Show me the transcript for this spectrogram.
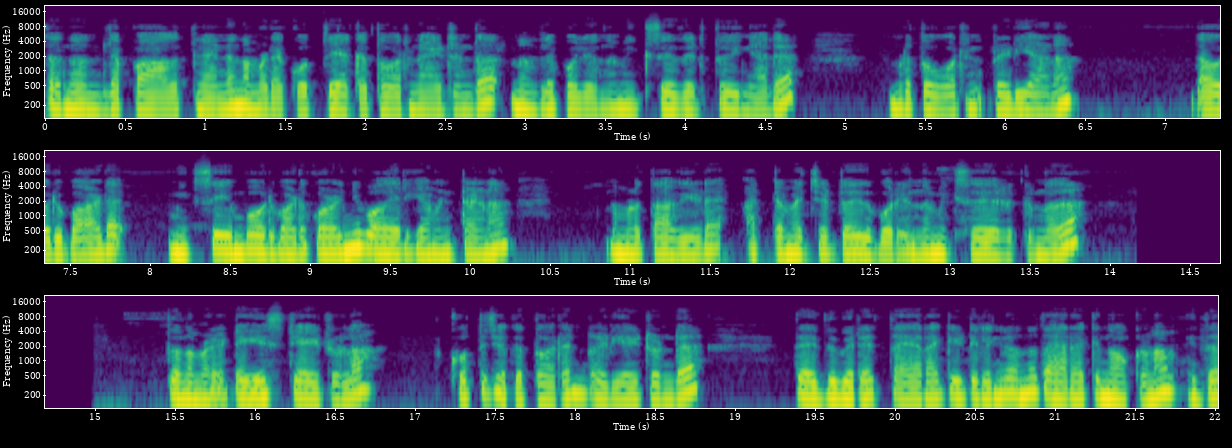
നല്ല പാകത്തിന് തന്നെ നമ്മുടെ കൊത്തിയൊക്കെ തോരനായിട്ടുണ്ട്. നല്ലപോലെ ഒന്ന് മിക്സ് ചെയ്തെടുത്ത് കഴിഞ്ഞാൽ നമ്മുടെ തോരൻ റെഡിയാണ് ഇതാ ഒരുപാട് മിക്സ് ചെയ്യുമ്പോൾ ഒരുപാട് കുഴഞ്ഞു പോകാതിരിക്കാൻ വേണ്ടിയിട്ടാണ് നമ്മൾ തവിയുടെ അറ്റം വെച്ചിട്ട് ഇതുപോലെ ഒന്ന് മിക്സ് ചെയ്തെടുക്കുന്നത്. ഇത് നമ്മുടെ ടേസ്റ്റി ആയിട്ടുള്ള കൊത്തുചക്കത്തോരൻ റെഡി ആയിട്ടുണ്ട്. ഇത് ഇതുവരെ തയ്യാറാക്കിയിട്ടില്ലെങ്കിൽ ഒന്ന് തയ്യാറാക്കി നോക്കണം. ഇത്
